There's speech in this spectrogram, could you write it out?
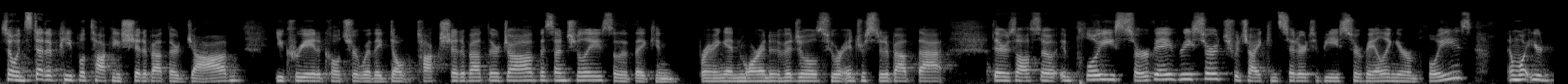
So instead of people talking shit about their job, you create a culture where they don't talk shit about their job job essentially so that they can bring in more individuals who are interested about that. There's also employee survey research, which I consider to be surveilling your employees. And what you're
